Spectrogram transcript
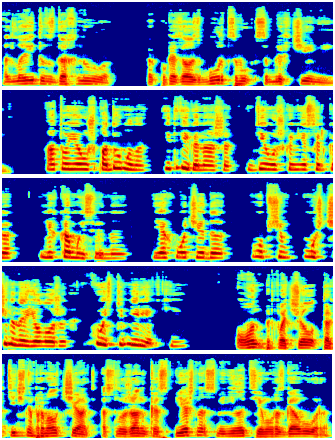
Адлоида вздохнула, как показалось Бурцеву с облегчением. А то я уж подумала, Едвига наша, девушка несколько легкомысленная. Я хочу да... В общем, мужчины на ее ложе гости нередкие. Он предпочел тактично промолчать, а служанка спешно сменила тему разговора.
